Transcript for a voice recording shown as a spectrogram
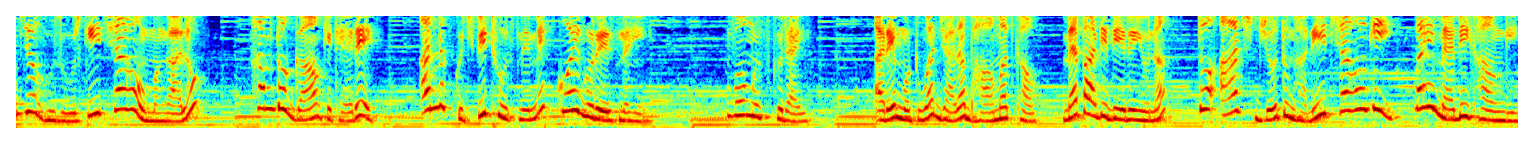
जो हुजूर की इच्छा हो, मंगा लो। हम तो गाँव के ठहरे अन्न कुछ भी ठूसने में कोई गुरेज नहीं। वो मुस्कुराई, अरे मोटुआ, ज़्यादा भाव मत खाओ। मैं पार्टी दे रही हूँ ना? तो आज जो तुम्हारी इच्छा होगी, वही मैं भी खाऊँगी।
